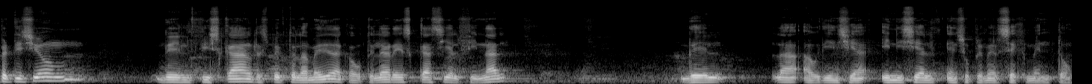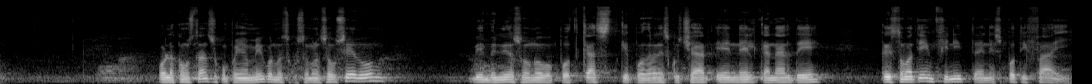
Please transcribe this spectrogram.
petición del fiscal respecto a la medida cautelar es casi al final de la audiencia inicial en su primer segmento. Hola, ¿cómo están? Su compañero amigo, el maestro Manuel Saucedo. Bienvenidos a un nuevo podcast que podrán escuchar en el canal de Crestomatía Infinita en Spotify.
